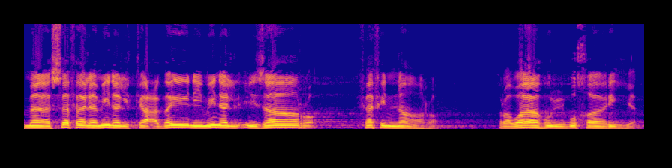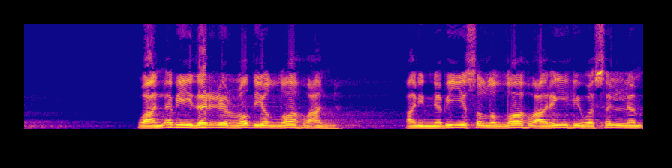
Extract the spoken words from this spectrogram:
ما سفل من الكعبين من الإزار ففي النار رواه البخاري. وعن أبي ذر رضي الله عنه عن النبي صلى الله عليه وسلم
